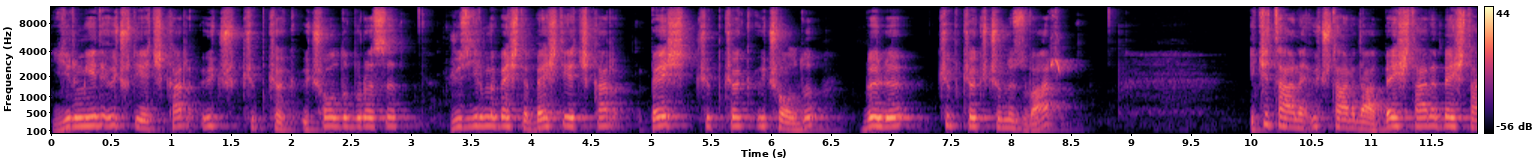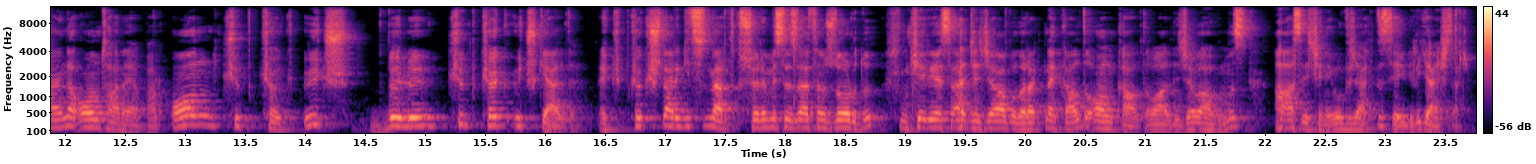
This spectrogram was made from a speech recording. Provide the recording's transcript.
27 3 diye çıkar. 3 küp kök 3 oldu burası. 125 de 5 diye çıkar. 5 küp kök 3 oldu. Bölü küp kök 3'ümüz var. 2 tane 3 tane daha 5 tane 5 tane de 10 tane yapar. 10 küp kök 3 bölü küp kök 3 geldi. E küp kök 3'ler gitsin artık söylemesi zaten zordu. Geriye sadece cevap olarak ne kaldı? 10 kaldı. O halde cevabımız A seçeneği olacaktı sevgili gençler.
